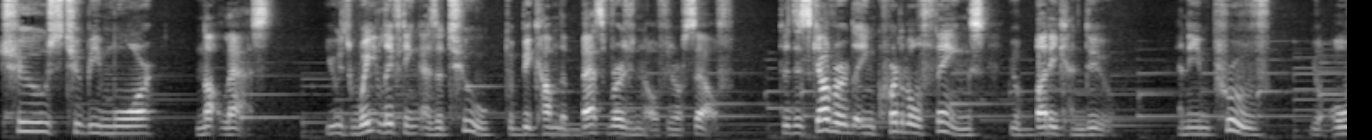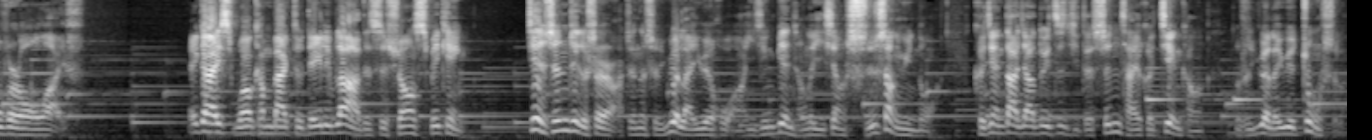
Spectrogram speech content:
Choose to be more, not less. Use weightlifting as a tool to become the best version of yourself, to discover the incredible things your body can do, and improve your overall life. Hey guys, welcome back to Daily Blah. This is Sean speaking. 健身这个事儿啊，真的是越来越火啊，已经变成了一项时尚运动啊。可见大家对自己的身材和健康都是越来越重视了。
